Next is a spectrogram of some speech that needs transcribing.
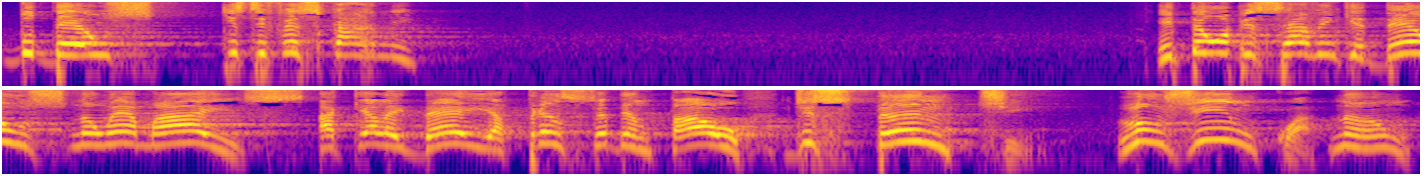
do Deus que se fez carne. Então observem que Deus não é mais aquela ideia transcendental, distante, longínqua. Não,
